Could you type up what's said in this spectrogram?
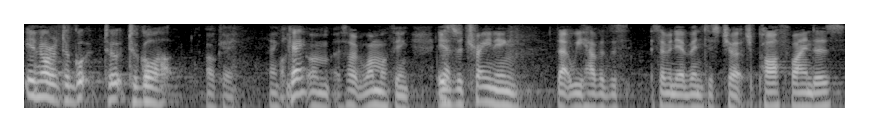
in order to go, to, to go out. Okay, thank Okay. you. Um, sorry, one more thing. Is Yes. the training that we have as a Seventh-day Adventist Church Pathfinders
